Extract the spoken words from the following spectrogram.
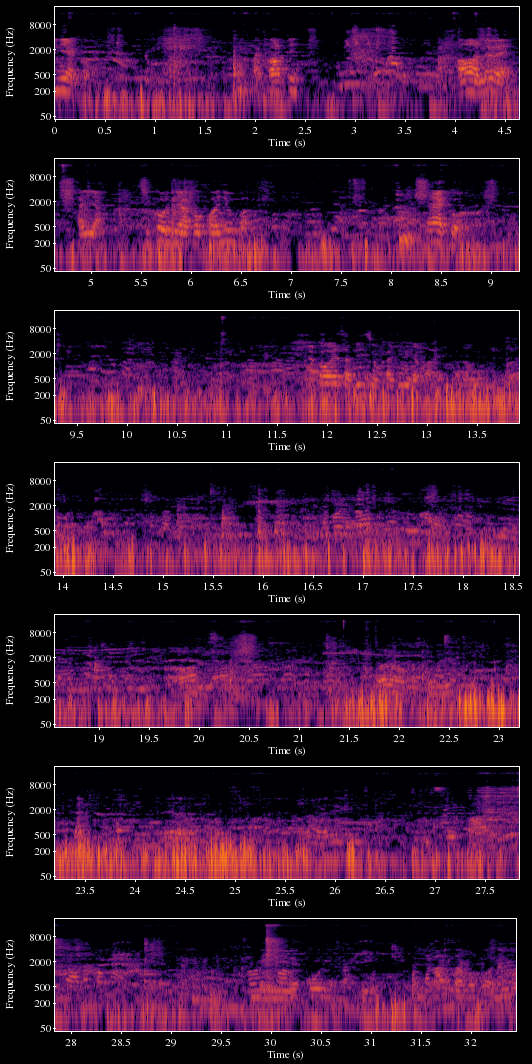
Dini yako. Akopi. Oh, lewe. Haya. Chukua yako kwa nyumba. Eko. Ukaweza bizi ukajiri ya mali. 三个锅，两个，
